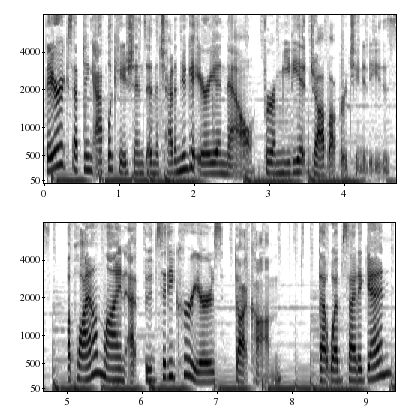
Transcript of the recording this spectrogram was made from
They are accepting applications in the Chattanooga area now for immediate job opportunities. Apply online at foodcitycareers.com. That website again,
